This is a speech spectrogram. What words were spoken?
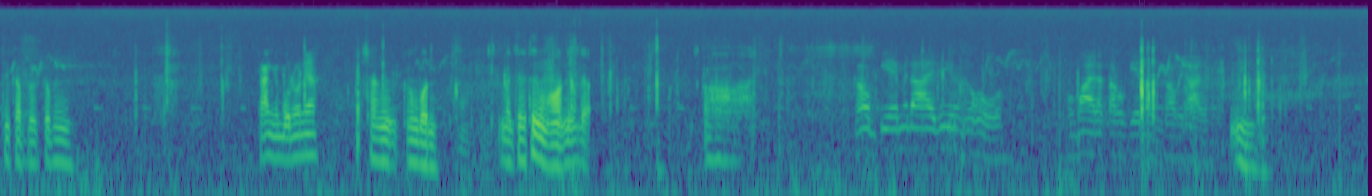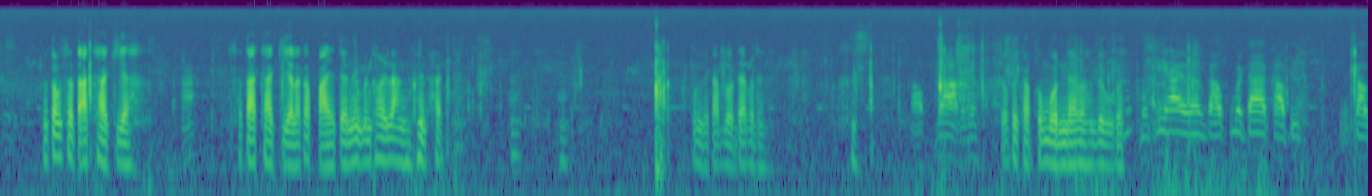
ที่กลับรถก็มีช่างอยู่บนนู้นเนี่ยช่างข้างบน มันจะถึงหมอนี้แล้วอ้าวเข้าเกียร์ไม่ได้ที่โอ้โหผมไม่แล้วเข้าเกียร์หนึ่งเข้าไม่ได้เลยอืม มันต้องสตาร์ทคาเกียร์ฮะสตาร์ทคาเกียร์แล้วก็ไป แต่นี่มันถอยหลังไม่ได้ผมจะกลับรถได้ปะเนี่ยขับยากเลยก็ไปกลับข้างบนได้ปะดูกันเมื่อกี้ให้แล้วกลับไม่กล้าขับอีกขับ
